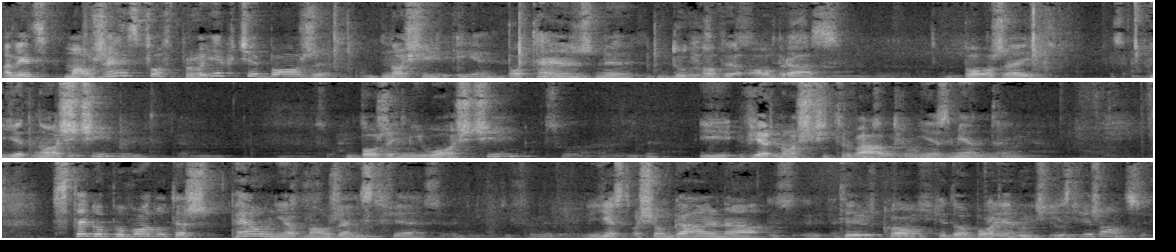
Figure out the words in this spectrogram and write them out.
A więc małżeństwo w projekcie Bożym nosi potężny duchowy obraz Bożej jedności, Bożej miłości i wierności trwałej, niezmiennej. Z tego powodu też pełnia w małżeństwie jest osiągalna tylko kiedy oboje ludzi jest wierzących.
